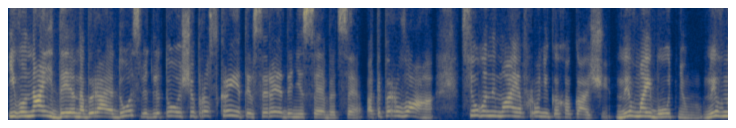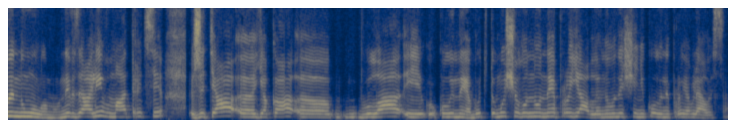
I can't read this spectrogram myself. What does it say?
І вона йде, набирає досвід для того, щоб розкрити всередині себе це. А тепер увага! Цього немає в хроніках Акаші, ні в майбутньому, ні в минулому, ні взагалі в матриці життя, е, яка е, була і коли-небудь, тому що воно не проявлено, воно ще ніколи не проявлялося.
